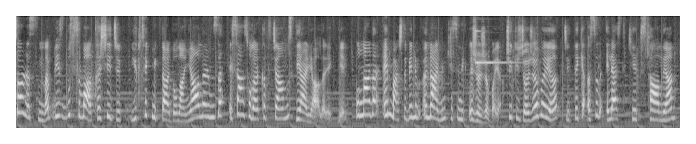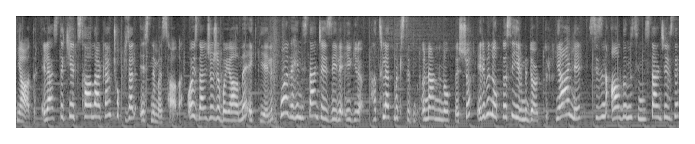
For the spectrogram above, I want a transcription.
Sonrasında biz bu sıva taşıyıcı yüksek miktarda olan yağlarımıza esans olarak katacağımız diğer yağlar ekleyelim. Bunlardan en başta benim önerdiğim kesinlikle jojoba yağı. Çünkü jojoba yağı ciltteki asıl elastikiyeti sağlayan yağdır. Elastikiyeti sağlarken çok güzel esneme sağlar. O yüzden jojoba yağını ekleyelim. Bu arada Hindistan cevizi ile ilgili hatırlatmak istediğim önemli nokta şu. Erime noktası 24'tür. Yani sizin aldığınız Hindistan cevizi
